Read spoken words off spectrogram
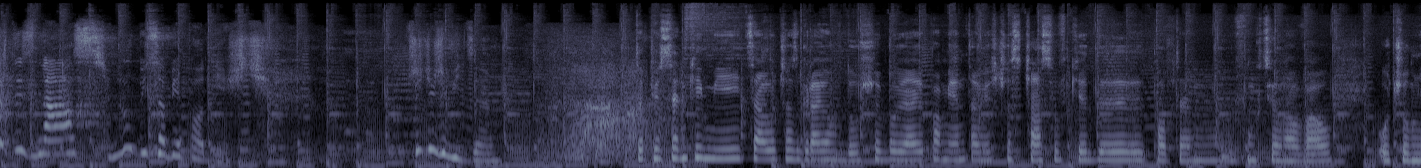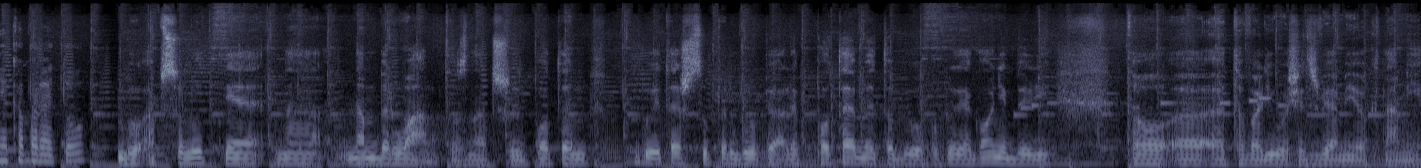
Każdy z nas lubi sobie podjeść. Przecież widzę. Te piosenki mi cały czas grają w duszy, bo ja je pamiętam jeszcze z czasów, kiedy potem funkcjonował, uczył mnie kabaretu. Był absolutnie na number one, to znaczy potem były też super grupy, ale potemy to było po prostu, jak oni byli, to, e, to waliło się drzwiami i oknami.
